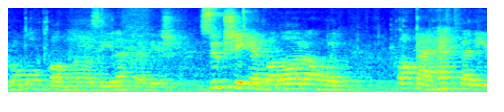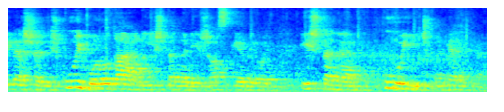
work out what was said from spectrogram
romokban van az életed, és szükséged van arra, hogy akár 70 évesen is újból odaállni Istennel, és azt kérni, hogy Istenem, újíts meg engem.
